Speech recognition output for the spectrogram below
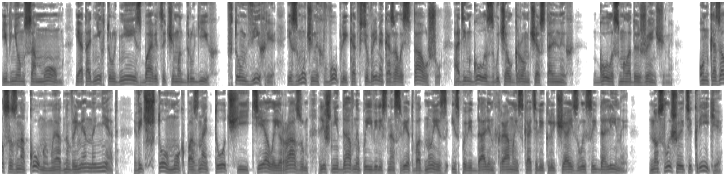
и в нем самом, и от одних труднее избавиться, чем от других. В том вихре, измученных воплей, как все время казалось Таушу, один голос звучал громче остальных. Голос молодой женщины. Он казался знакомым и одновременно нет — ведь что мог познать тот, чьи тело и разум лишь недавно появились на свет в одной из исповедалин храма Искателей Ключа из Лысой долины? Но слыша эти крики,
